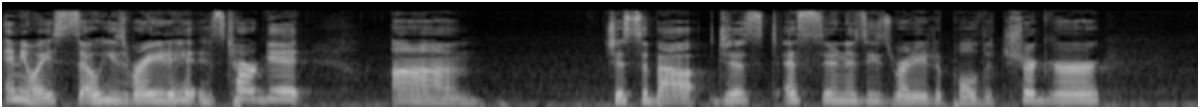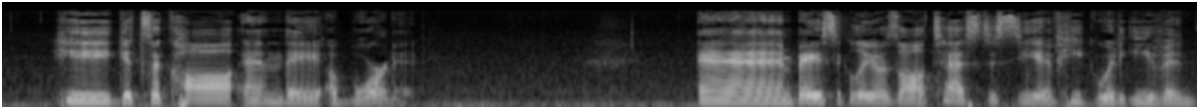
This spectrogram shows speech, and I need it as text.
anyway, so he's ready to hit his target. Um, just about, just as soon as he's ready to pull the trigger, he gets a call and they abort it. And basically, it was all a test to see if he would even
